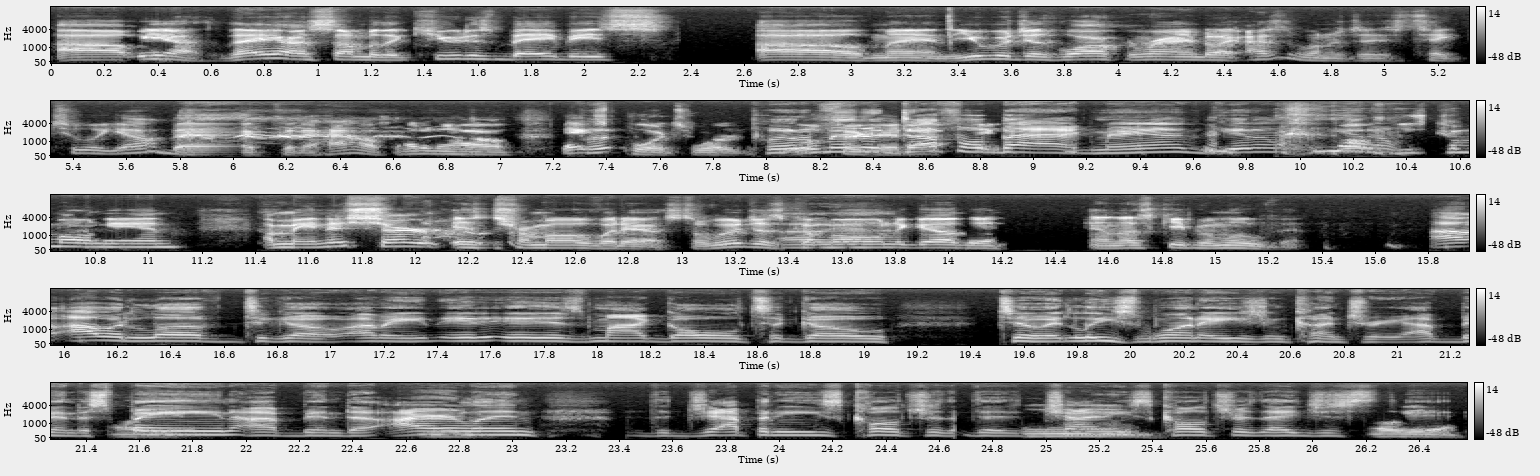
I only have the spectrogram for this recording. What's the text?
Uh, yeah, they are some of the cutest babies. Oh man, you would just walk around and be like, I just want to just take two of y'all back to the house. I don't know how exports work. Put We'll them in a it out. duffel bag, man. Get them. Come on, just come on in. I mean, this shirt is from over there, so we'll just Oh, come yeah. on together and let's keep it moving. I, I would love to go. I mean, it, it is my goal to go to at least one Asian country. I've been to Oh, yeah. Spain. I've been to Ireland. The Japanese culture, the Chinese culture. They just Oh, yeah. it,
